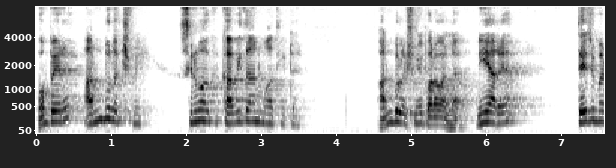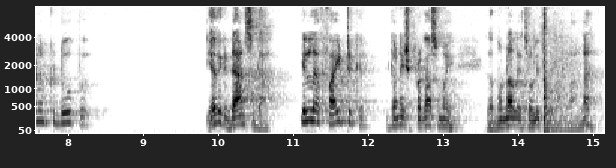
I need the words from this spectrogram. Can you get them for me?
உன் பேர்? அன்பு லக்ஷ்மி சினிமாவுக்கு கவிதான்னு மாற்றிக்கிட்டேன் அன்பு லக்ஷ்மி பரவாயில்ல. நீ யார்? தேஜு மேடம்க்கு டூப்பு. எதுக்கு டான்ஸுக்கா? இல்லை ஃபைட்டுக்கு கணேஷ் பிரகாசமாய். இதை முன்னாலே சொல்லி தருவாங்களாங்கள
